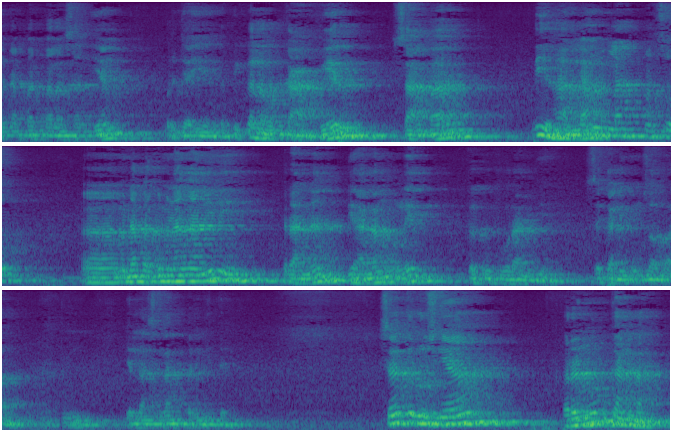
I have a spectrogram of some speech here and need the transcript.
mendapat balasan yang berjaya. Tapi kalau kafir sabar dihalanglah masuk uh, mendapat kemenangan ini kerana dihalang oleh kekufurannya. Sekalipun sabar itu jelaslah pada kita. Seterusnya renungkanlah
